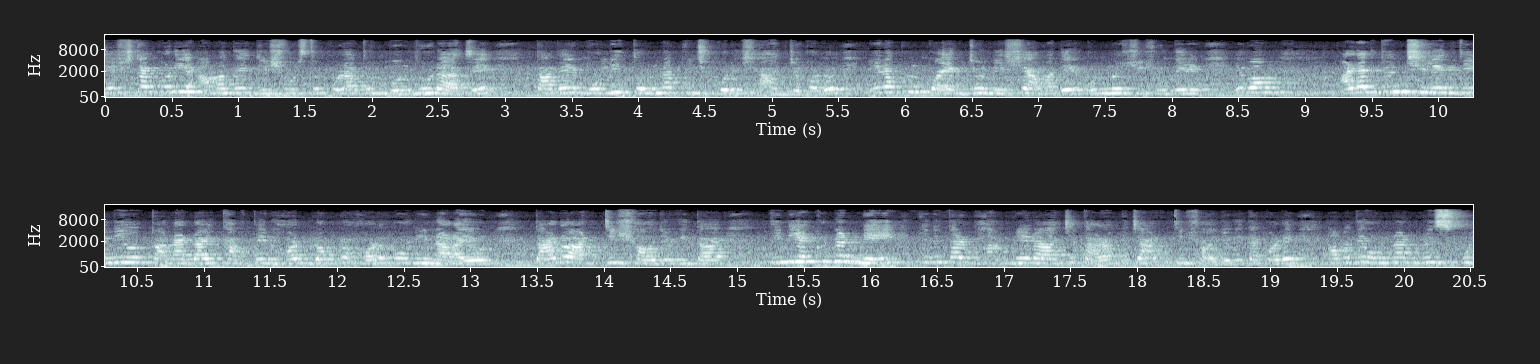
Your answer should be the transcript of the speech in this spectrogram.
চেষ্টা করি আমাদের যে সমস্ত পুরাতন বন্ধুরা আছে, তাদের বলি, তোমরা কিছু করে সাহায্য করো। এরকম কয়েকজন এসে আমাদের অন্য শিশুদের এবং আরেকজন ছিলেন, তিনিও কানাডায় থাকতেন, হর ডক্টর হরগৌরী নারায়ণ, তারও আর্থিক সহযোগিতায়। তিনি এখন আর নেই তার ভাগ্নেরা আছে তারা হচ্ছে আর্থিক সহযোগিতা করে। আমাদের অন্যান্য স্কুল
